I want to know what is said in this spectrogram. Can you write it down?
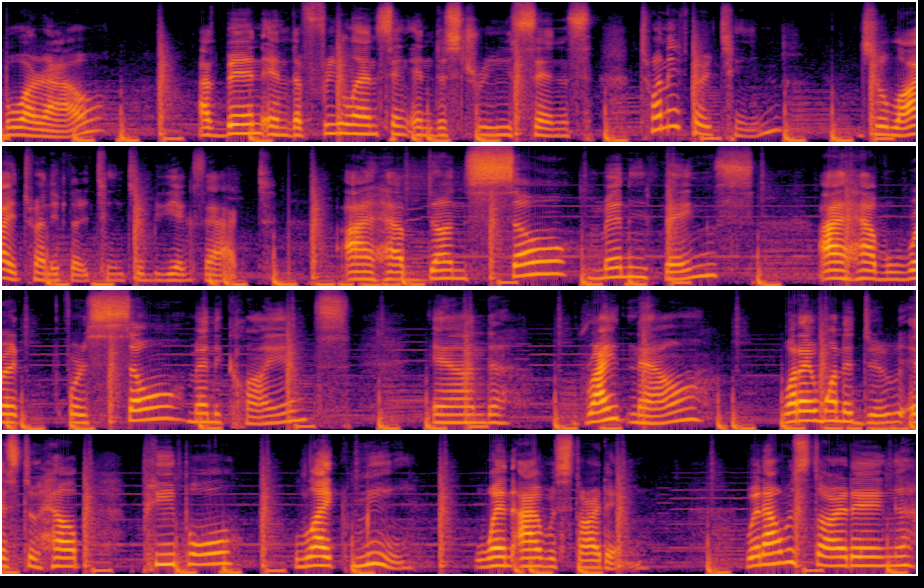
Buarao. I've been in the freelancing industry since 2013, July 2013 to be exact. I have done so many things. I have worked for so many clients. And right now, what I want to do is to help people like me when I was starting. When I was starting,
